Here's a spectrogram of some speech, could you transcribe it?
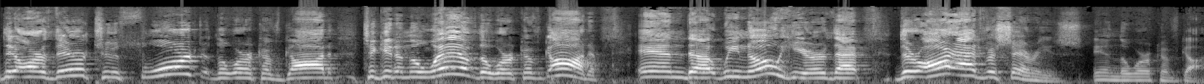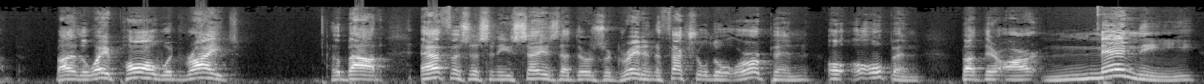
They are there to thwart the work of God, to get in the way of the work of God. And uh, we know here that there are adversaries in the work of God. By the way, Paul would write about Ephesus, and he says that there's a great and effectual door open, open, but there are many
